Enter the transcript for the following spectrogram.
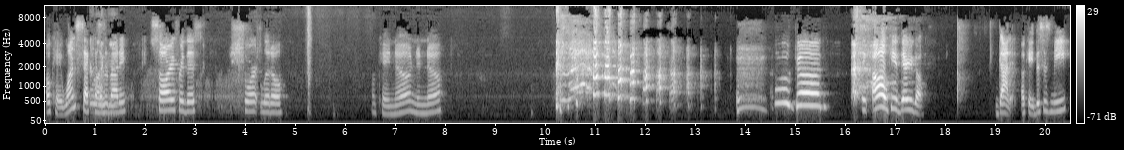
Okay, one second, everybody. Sorry for this short little. Okay, no, no, no. Oh God. Oh, okay, there you go. Got it. Okay, this is me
